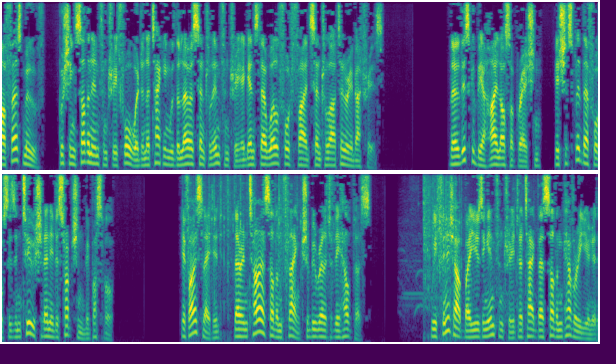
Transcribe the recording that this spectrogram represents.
Our first move, pushing Southern infantry forward and attacking with the lower Central infantry against their well-fortified central artillery batteries. Though this could be a high-loss operation, it should split their forces in two should any disruption be possible. If isolated, their entire southern flank should be relatively helpless. We finish out by using infantry to attack their southern cavalry units,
